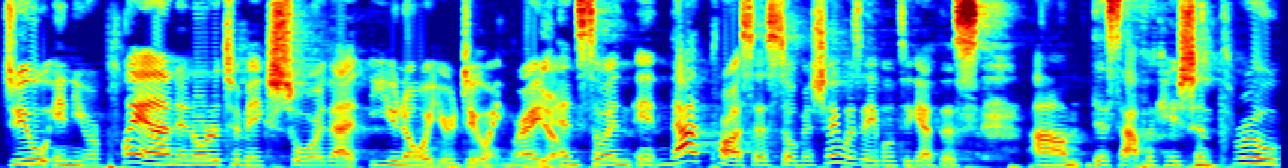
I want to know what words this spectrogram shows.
do in your plan in order to make sure that you know what you're doing, right? Yep. And so in, in that process, so Michelle was able to get this um, this application through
